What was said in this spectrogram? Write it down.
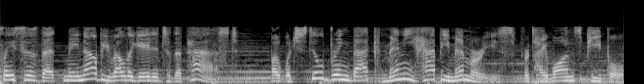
Places that may now be relegated to the past, but which still bring back many happy memories for Taiwan's people.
